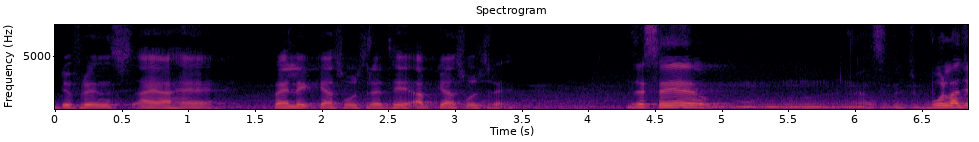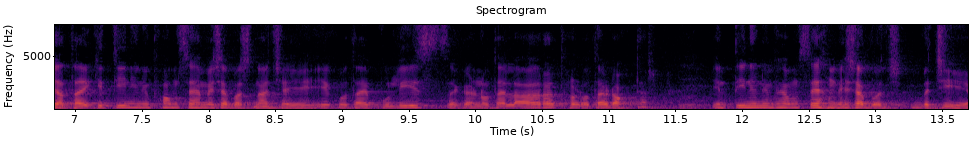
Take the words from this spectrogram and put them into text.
डिफरेंस आया है? पहले क्या सोच रहे थे अब क्या सोच रहे हैं? जैसे बोला जाता है कि तीन यूनिफॉर्म से हमेशा बचना चाहिए। एक होता है पुलिस सेकंड होता है लॉयर और थर्ड होता है डॉक्टर इन तीन यूनिफॉर्म से हमेशा बच बचिए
